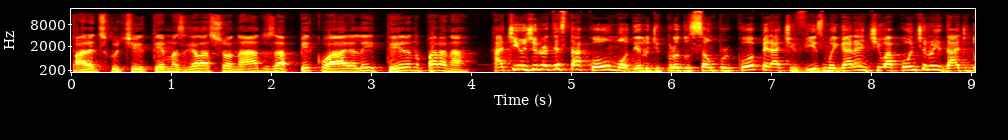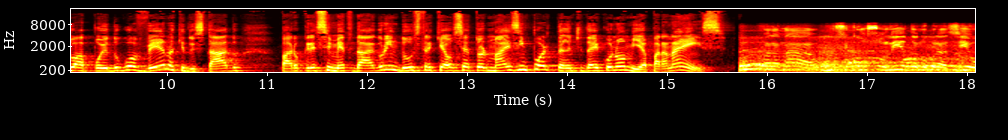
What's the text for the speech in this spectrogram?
para discutir temas relacionados à pecuária leiteira no Paraná. Ratinho Júnior destacou o modelo de produção por cooperativismo e garantiu a continuidade do apoio do governo aqui do estado para o crescimento da agroindústria, que é o setor mais importante da economia paranaense. Paraná se consolida no Brasil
